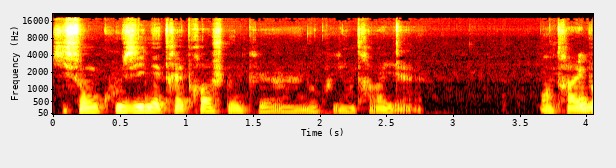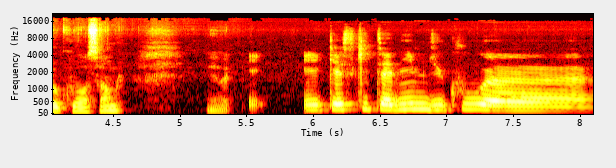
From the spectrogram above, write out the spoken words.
qui sont cousines et très proches. Donc, euh, donc oui, on travaille, euh, on travaille beaucoup ensemble. Et, qu'est-ce qui t'anime du coup euh,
